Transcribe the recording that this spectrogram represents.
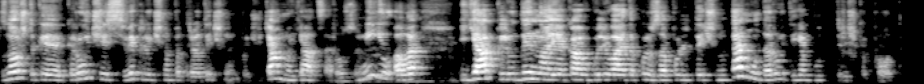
Знову ж таки, керуючись виключно патріотичними почуттями, я це розумію, але як людина, яка вболіває також за політичну тему, даруйте, я буду трішки проти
